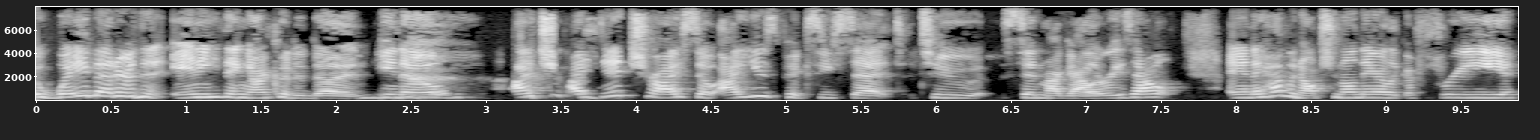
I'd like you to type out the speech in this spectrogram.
Way better than anything I could have done, you know? I tr- I did try. So I use Pixieset to send my galleries out, and they have an option on there, like a free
